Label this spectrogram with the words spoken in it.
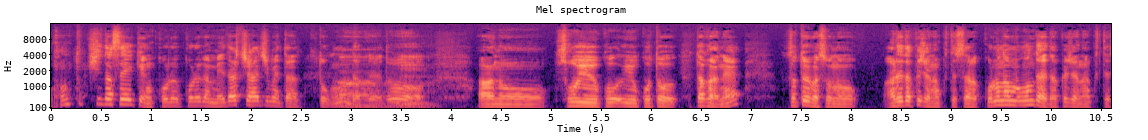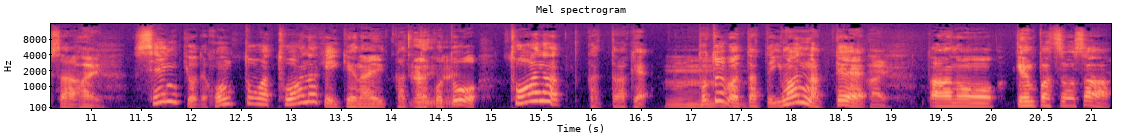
本当岸田政権、これ、これが目立ち始めたと思うんだけれど、あ,、の、そういう、こういうこと、だからね、例えばその、あれだけじゃなくてさ、コロナ問題だけじゃなくてさ、はい。選挙で本当は問わなきゃいけないかったことを問わなかったわけ。例えば、だって今になって、はい。あの、原発をさ、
